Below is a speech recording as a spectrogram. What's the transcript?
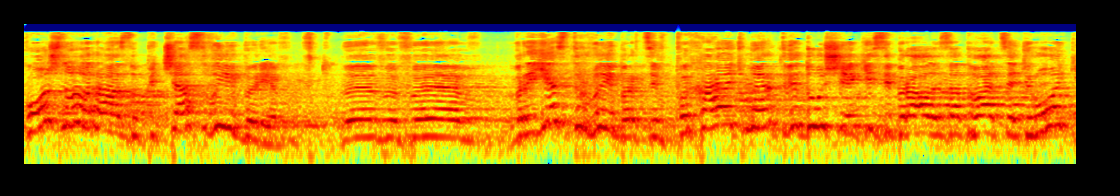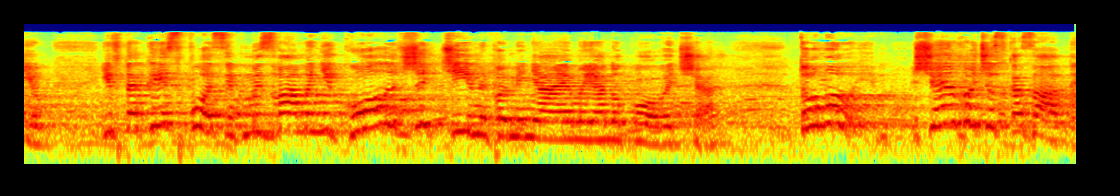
Кожного разу під час виборів в, в, в, в реєстр виборців пихають мертві душі, які зібрали за 20 років. І в такий спосіб ми з вами ніколи в житті не поміняємо Януковича. Тому що я хочу сказати,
